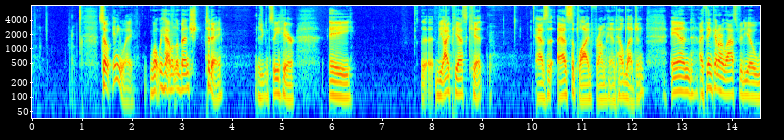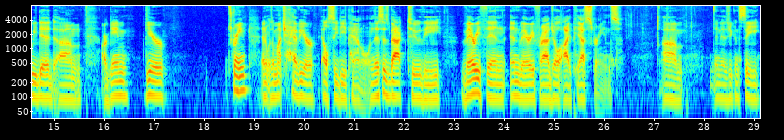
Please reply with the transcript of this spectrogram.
So anyway, what we have on the bench today, as you can see here, a uh, the IPS kit as, as supplied from Handheld Legend. And I think in our last video we did um, our Game Gear screen and it was a much heavier LCD panel. And this is back to the very thin and very fragile IPS screens. Um, and as you can see,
